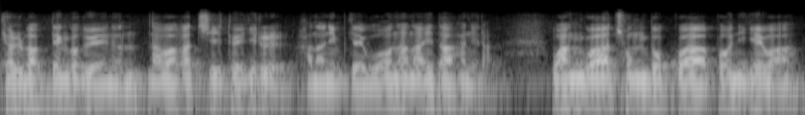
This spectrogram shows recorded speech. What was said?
결박된 것 외에는 나와 같이 되기를 하나님께 원하나이다 하니라. 왕과 총독과 버니게와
